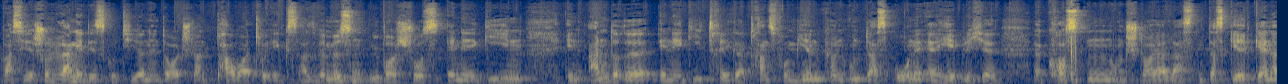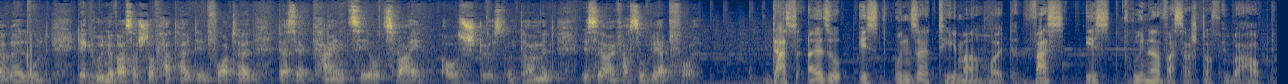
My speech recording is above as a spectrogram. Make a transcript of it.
was wir schon lange diskutieren in Deutschland, Power to X. Also wir müssen Überschussenergien in andere Energieträger transformieren können und das ohne erhebliche äh, Kosten und Steuerlasten. Das gilt generell. Und der grüne Wasserstoff hat halt den Vorteil, dass er kein CO2 ausstößt. Und damit ist er einfach so wertvoll. Das also ist unser Thema heute. Was ist grüner Wasserstoff überhaupt?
